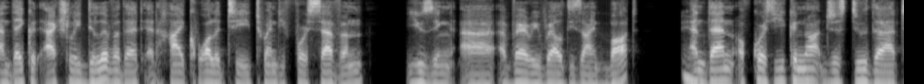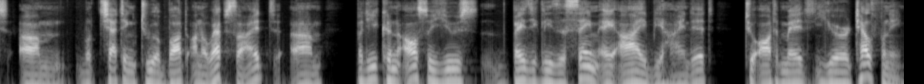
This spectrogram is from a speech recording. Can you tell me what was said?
and they could actually deliver that at high quality 24 7 using a, a very well designed bot. Yeah. And then, of course, you cannot just do that um, with chatting to a bot on a website, um, but you can also use basically the same AI behind it to automate your telephony.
